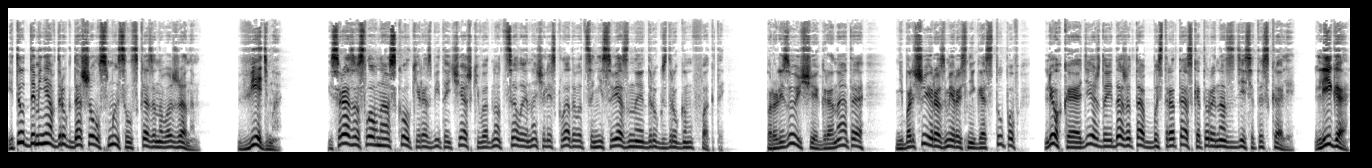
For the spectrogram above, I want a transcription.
И тут до меня вдруг дошел смысл сказанного Жаном. «Ведьма!» И сразу, словно осколки разбитой чашки, в одно целое начали складываться несвязанные друг с другом факты. Парализующая граната, небольшие размеры снегоступов, легкая одежда и даже та быстрота, с которой нас здесь отыскали. «Лига!»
